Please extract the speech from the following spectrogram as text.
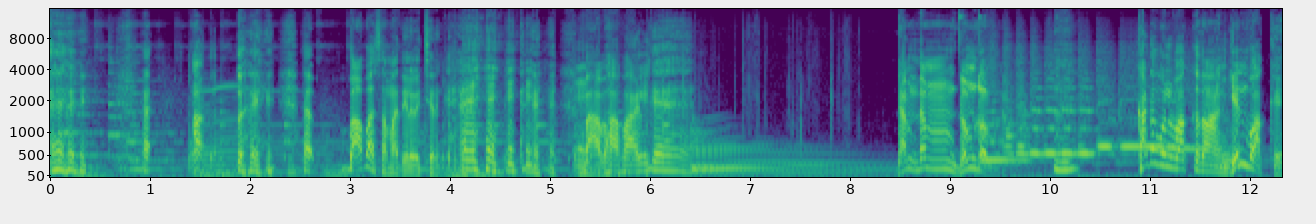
அஹ், அஹ், பாபா சமாதியில வச்சிருங்க. பாபா வாழ்க. டம் டம் டும் டும். கடவுள் வாக்குதான் என் வாக்கு.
